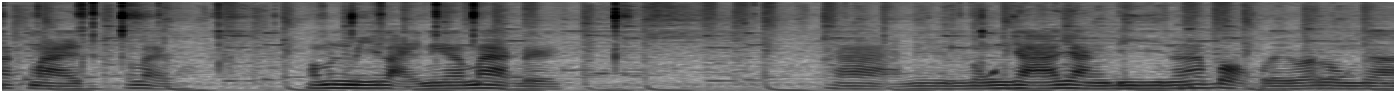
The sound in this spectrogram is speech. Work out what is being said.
มากมายเท่าไหร่เพราะมันมีหลายเนื้อมากเลย อ่านี่ลงยาอย่างดีนะ บอกเลยว่าลงยา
